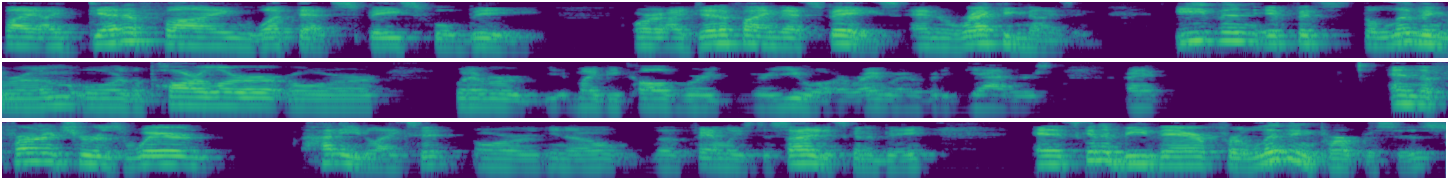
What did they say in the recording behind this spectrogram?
by identifying what that space will be, or identifying that space and recognizing, even if it's the living room or the parlor or whatever it might be called where, where you are, right? Where everybody gathers, right? And the furniture is where honey likes it or, you know, the family's decided it's going to be and it's going to be there for living purposes.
